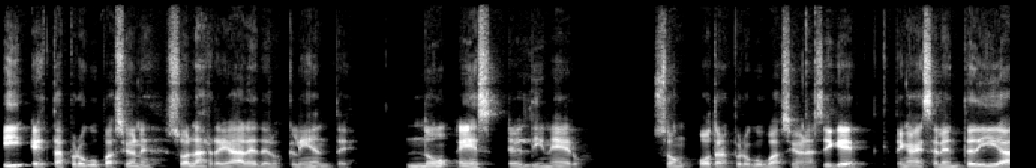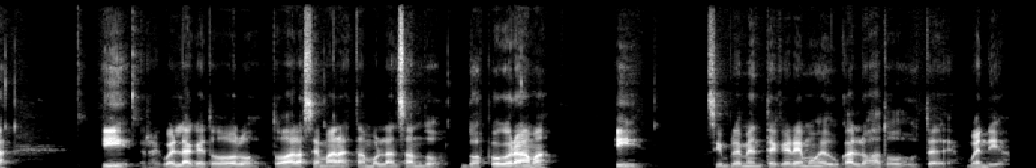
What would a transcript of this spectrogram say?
Y estas preocupaciones son las reales de los clientes. No es el dinero, son otras preocupaciones. Así que que tengan excelente día. Y recuerda que todos toda la semana estamos lanzando dos programas y simplemente queremos educarlos a todos ustedes. Buen día.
